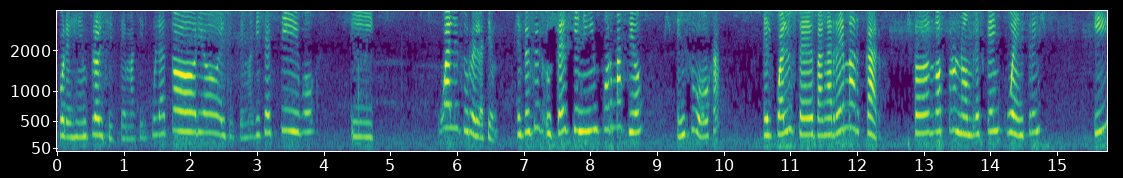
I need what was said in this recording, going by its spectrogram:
Por ejemplo, el sistema circulatorio, el sistema digestivo y cuál es su relación. Entonces, ustedes tienen información en su hoja, el cual ustedes van a remarcar todos los pronombres que encuentren y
